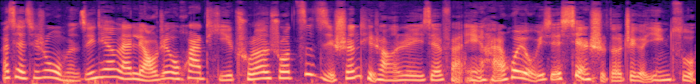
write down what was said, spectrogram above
而且其实我们今天来聊这个话题，除了说自己身体上的这一些反应，还会有一些现实的这个因素，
